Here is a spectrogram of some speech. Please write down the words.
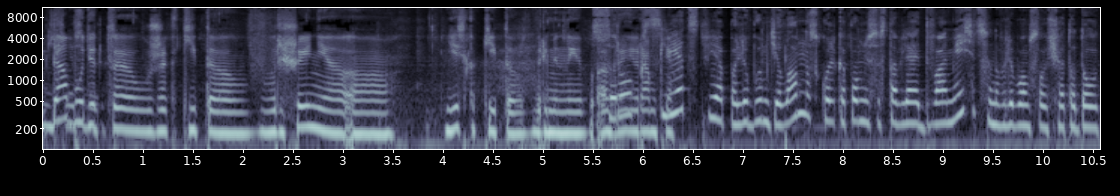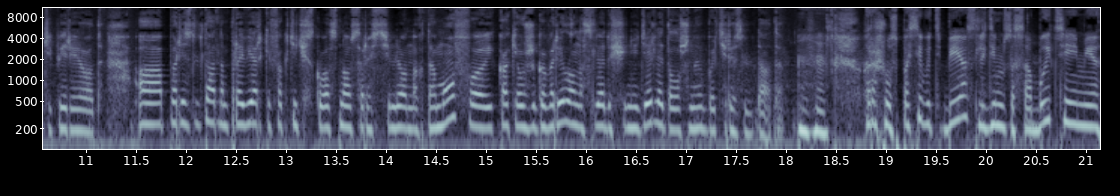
когда будет э, уже какие-то решения? Есть какие-то временные Срок рамки? следствия по любым делам, насколько я помню, составляет два месяца, но в любом случае это долгий период. А по результатам проверки фактического сноса расселенных домов, и, как я уже говорила, на следующей неделе должны быть результаты. Угу. Хорошо, спасибо тебе. Следим за событиями.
